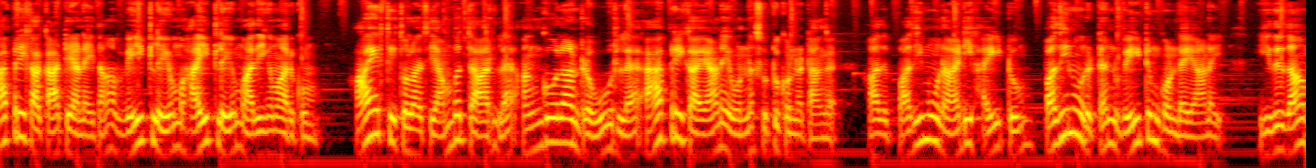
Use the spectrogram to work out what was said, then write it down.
ஆப்பிரிக்கா காட்டு யானை தான் வெயிட்லேயும் ஹைட்லேயும் அதிகமாக இருக்கும். ஆயிரத்தி தொள்ளாயிரத்தி ஐம்பத்தி ஆறில் அங்கோலான்ற ஊரில் ஆப்பிரிக்கா யானை ஒன்று சுட்டு கொண்டுட்டாங்க அது பதிமூணு அடி ஹைட்டும் பதினோரு டன் வெயிட்டும் கொண்ட யானை. இதுதான்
